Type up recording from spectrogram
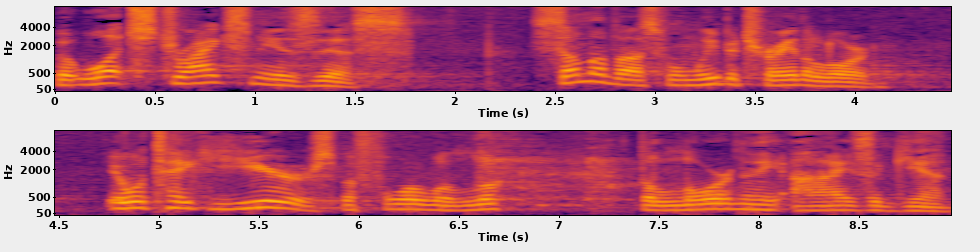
But what strikes me is this. Some of us, when we betray the Lord, it will take years before we'll look the Lord in the eyes again.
